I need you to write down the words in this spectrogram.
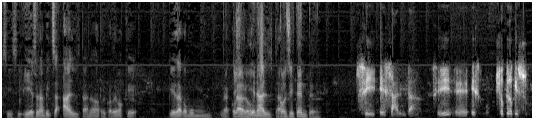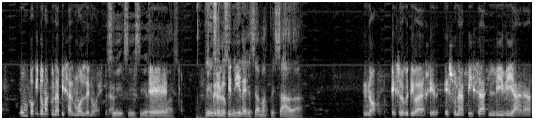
Sí, sí. Y es una pizza alta, ¿no? Recordemos que queda como un- una cosa Claro. bien alta. Consistente. Sí, es alta, ¿sí? Eh, es, yo creo que es un poquito más que una pizza al molde nuestra. Sí, sí, sí, es Eh, un poco más. Que eso pero no lo que significa tiene- que sea más pesada. No, eso es lo que te iba a decir. Es una pizza liviana,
